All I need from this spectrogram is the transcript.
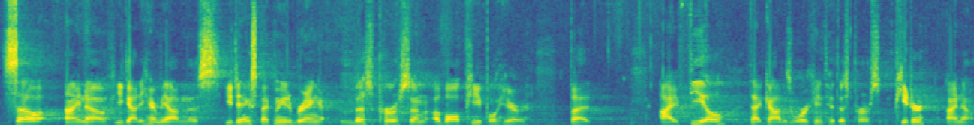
So I know you got to hear me out on this. You didn't expect me to bring this person of all people here, but I feel that God is working through this person. Peter, I know.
